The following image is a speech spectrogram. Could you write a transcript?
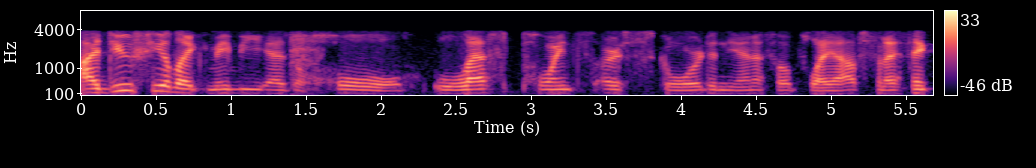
I do feel like maybe as a whole, less points are scored in the NFL playoffs, and I think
